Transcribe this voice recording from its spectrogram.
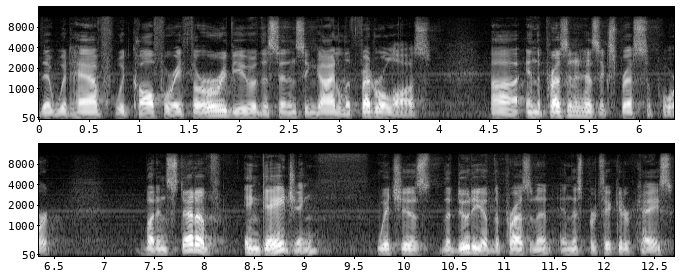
that would have, would call for a thorough review of the sentencing guide, the federal laws, uh, and the president has expressed support. But instead of engaging, which is the duty of the president in this particular case,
